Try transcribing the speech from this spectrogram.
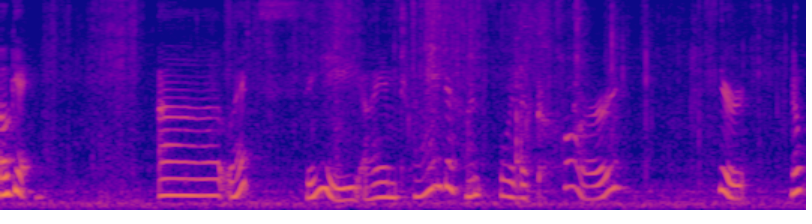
Okay, uh, let's see. I am trying to hunt for the card. Here, nope.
